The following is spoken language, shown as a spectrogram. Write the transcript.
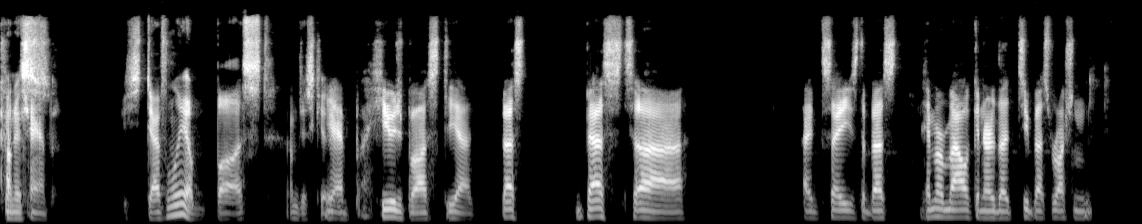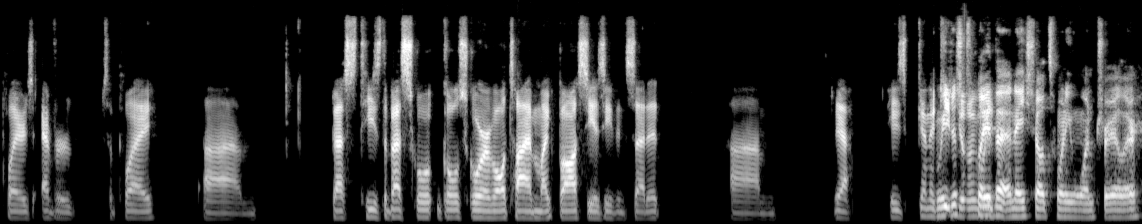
Cup Goodness, champ. He's definitely a bust. I'm just kidding. Yeah, huge bust. Yeah, best, best. uh I'd say he's the best. Him or Malkin are the two best Russian players ever to play. Um, best. He's the best goal scorer of all time. Mike Bossy has even said it. Um, yeah, he's gonna. We keep just played the NHL 21 trailer.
